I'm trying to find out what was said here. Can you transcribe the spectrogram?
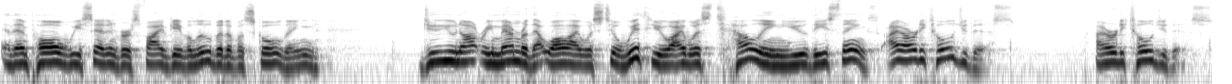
And then Paul, we said in verse 5, gave a little bit of a scolding do you not remember that while I was still with you, I was telling you these things? I already told you this. I already told you this.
